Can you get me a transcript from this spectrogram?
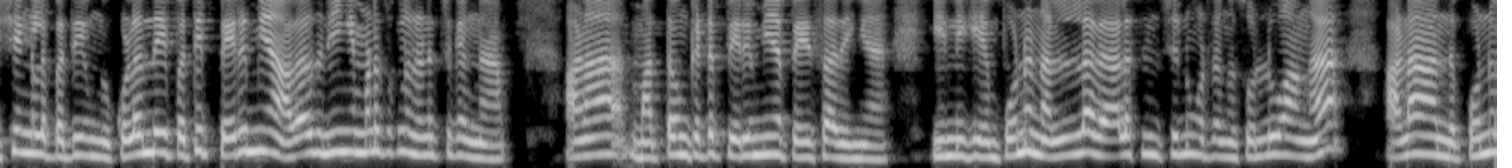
விஷயங்களை பற்றி உங்கள் குழந்தைய பற்றி பெருமையாக அதாவது நீங்கள் மனசுக்குள்ளே நினச்சிக்கோங்க. ஆனால் மற்றவங்கக்கிட்ட பெருமையாக பேசாதீங்க. இன்றைக்கி என் பொண்ணு நல்லா வேலை செஞ்சுன்னு ஒருத்தவங்க சொல்லுவாங்க. ஆனால் அந்த பொண்ணு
